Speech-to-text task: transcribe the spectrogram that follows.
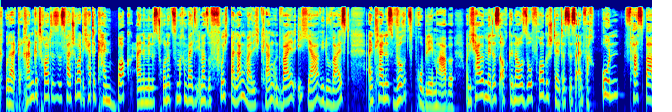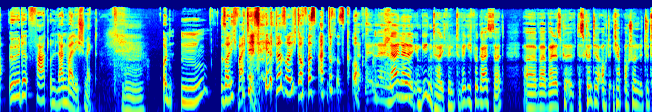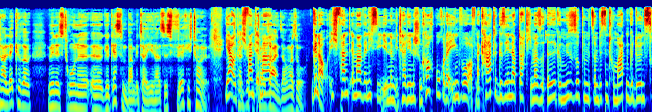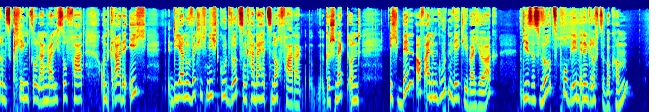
oder rangetraut ist das falsche Wort. Ich hatte keinen Bock, eine Minestrone zu machen, weil sie immer so furchtbar langweilig klang und weil ich ja, wie du weißt, ein kleines Würzproblem habe. Und ich habe mir das auch genau so vorgestellt, dass es einfach unfassbar öde, fad und langweilig schmeckt. Und mh, soll ich weiter erzählen oder soll ich doch was anderes kochen? Nein, nein, nein, im Gegenteil. Ich bin wirklich begeistert, äh, weil, weil das, das könnte auch. Ich habe auch schon eine total leckere Minestrone äh, gegessen beim Italiener. Es ist wirklich toll. Ja, das und kann ich fand immer- sein, sagen wir mal so. Genau, ich fand immer, wenn ich sie in einem italienischen Kochbuch oder irgendwo auf einer Karte gesehen habe, dachte ich immer so, äh, Gemüsesuppe mit so ein bisschen Tomatengedöns drin, das klingt so langweilig, so fad. Und gerade ich, die ja nur wirklich nicht gut würzen kann, da hätte es noch fader geschmeckt. Und ich bin auf einem guten Weg, lieber Jörg, dieses Würzproblem in den Griff zu bekommen.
